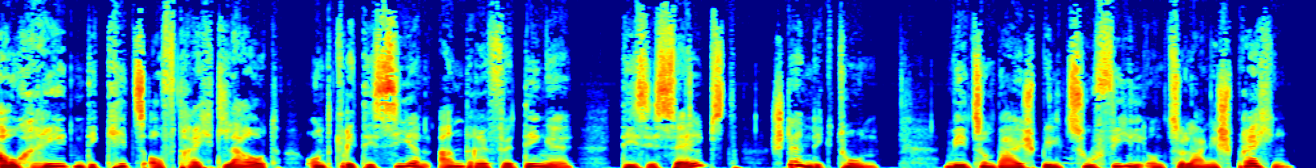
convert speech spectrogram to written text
Auch reden die Kids oft recht laut und kritisieren andere für Dinge, die sie selbst ständig tun, wie zum Beispiel zu viel und zu lange sprechen,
